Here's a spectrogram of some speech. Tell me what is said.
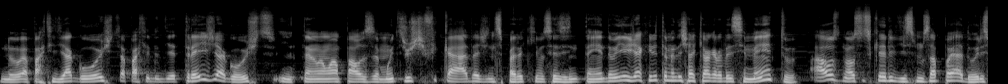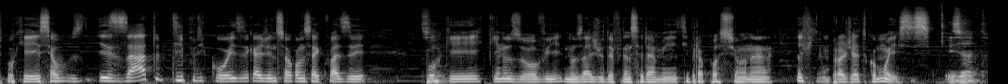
no- a partir de agosto, a partir do dia 3 de agosto. Então, é uma pausa muito justificada, a gente espera que vocês entendam. E eu já queria também deixar aqui o agradecimento aos nossos queridíssimos apoiadores, porque esse é o exato tipo de coisa que a gente só consegue fazer porque quem nos ouve nos ajuda financeiramente e proporciona, enfim, um projeto como esses. Exato.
